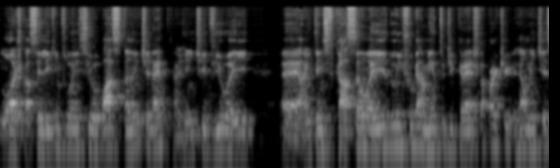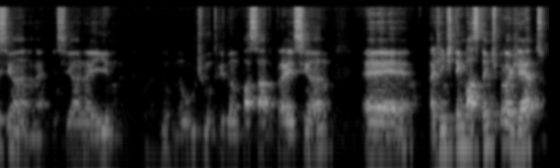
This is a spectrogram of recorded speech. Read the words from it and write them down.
lógico, a Selic influenciou bastante, né? A gente viu aí é, a intensificação aí do enxugamento de crédito a partir realmente esse ano, né? Esse ano aí, no, no último tri do ano passado para esse ano. É, a gente tem bastante projeto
